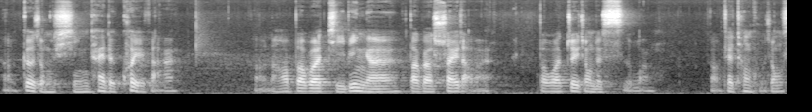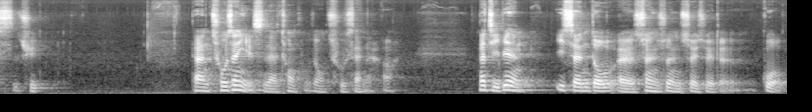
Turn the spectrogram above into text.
啊，各种形态的匮乏啊，然后包括疾病啊，包括衰老啊，包括最终的死亡啊，在痛苦中死去。但出生也是在痛苦中出生的啊。那即便一生都呃顺顺遂遂的过，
